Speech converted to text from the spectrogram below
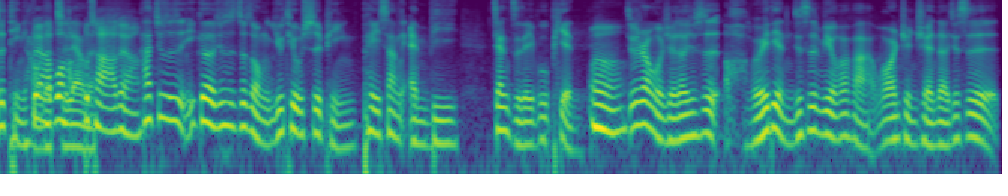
是挺好的质量的。不差，对啊，它就是一个就是这种 YouTube 视频配上 MV 这样子的一部片，嗯，就让我觉得就是哦，有一点就是没有办法完完全全的，就是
